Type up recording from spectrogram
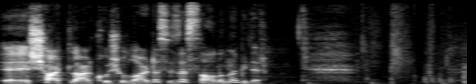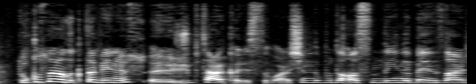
e, şartlar, koşullar da size sağlanabilir. 9 Aralık'ta Venüs e, Jüpiter karesi var. Şimdi bu da aslında yine benzer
